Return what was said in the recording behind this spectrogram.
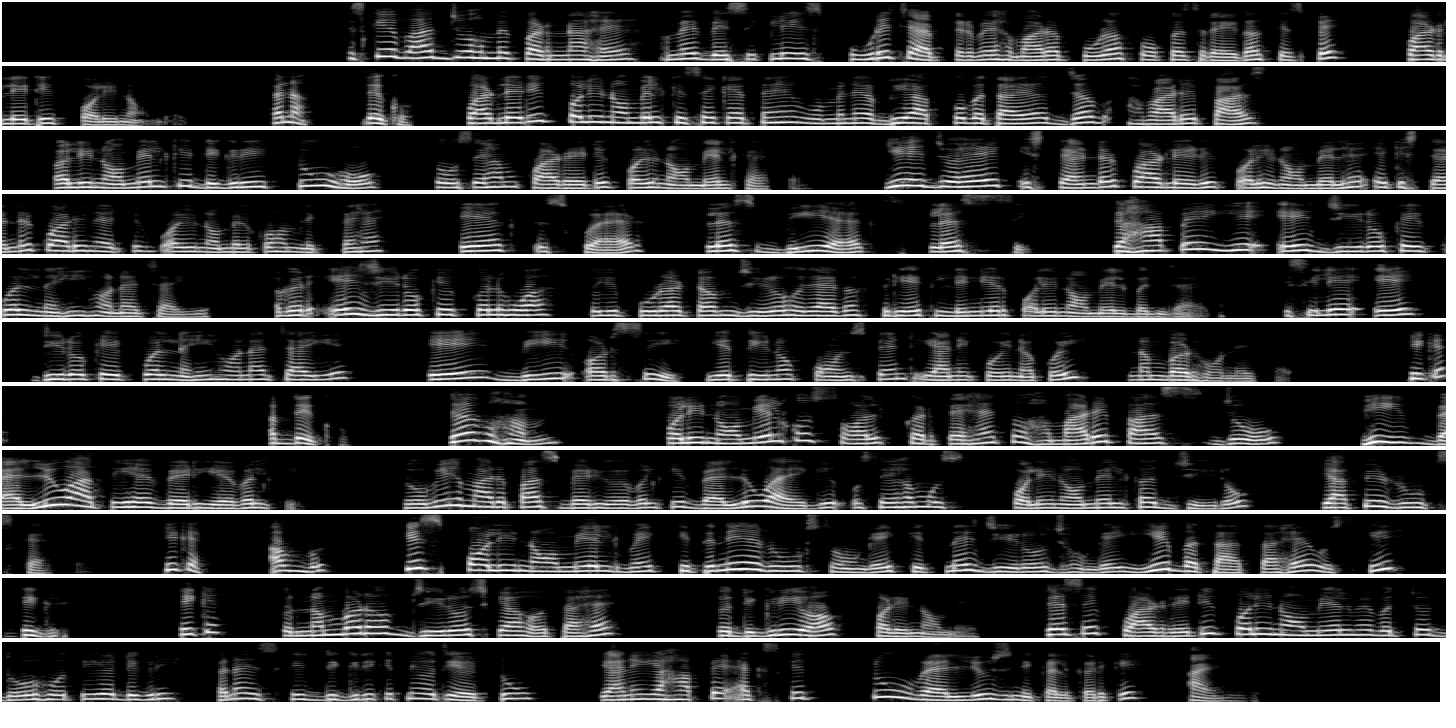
इसके बाद जो हमें पढ़ना है, हमें बेसिकली इस पूरे चैप्टर में हमारा पूरा फोकस रहेगा किस पे? क्वाड्रेटिक पॉलिनोमियल है ना? देखो क्वाड्रेटिक पॉलिनोमियल किसे कहते हैं? वो मैंने अभी आपको बताया, जब हमारे पास पॉलिनोमियल की डिग्री टू हो तो उसे हम क्वाड्रेटिक पॉलिनोमियल कहते हैं। ये जो है एक स्टैंडर्ड क्वाड्रेटिक पॉलिनोमियल है। एक स्टैंडर्ड क्वाड्रेटिक पॉलिनोमियल को हम लिखते हैं a x square plus b x plus c जहाँ पे ये ए ज़ीरो के इक्वल नहीं होना चाहिए। अगर ए ज़ीरो के इक्वल हुआ तो ये पूरा टर्म ज़ीरो हो जाएगा, फिर एक लिनियर पॉलिनोमियल बन जाएगा। इसीलिए ए ज़ीरो के इक्वल नहीं होना चाहिए। ए बी और सी ये तीनों कांस्टेंट यानी कोई ना कोई नंबर होने चाहिए। ठीक है? अब देखो, जब हम पॉलिनोमियल को सॉल्व करते हैं तो हमारे पास जो भी वैल्यू आती है वेरिएबल की जो भी हमारे पास वेरिएबल की वैल्यू आएगी, उसे हम उस पॉलिनोमियल का ज़ीरो या फिर रूट्स कहते हैं। ठीक है? अब किस पॉलिनोमियल में कितने रूट्स होंगे, कितने जीरोज होंगे, ये बताता है उसकी डिग्री ठीक है? तो नंबर ऑफ़ जीरोज क्या होता है? द डिग्री ऑफ़ पॉलिनोमियल जैसे क्वाड्रेटिक पॉलिनोमियल में बच्चों दो होती है डिग्री है ना? इसकी डिग्री कितनी होती है? टू यानी यहाँ पे एक्स के टू वैल्यूज़ निकल करके आएँगे।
